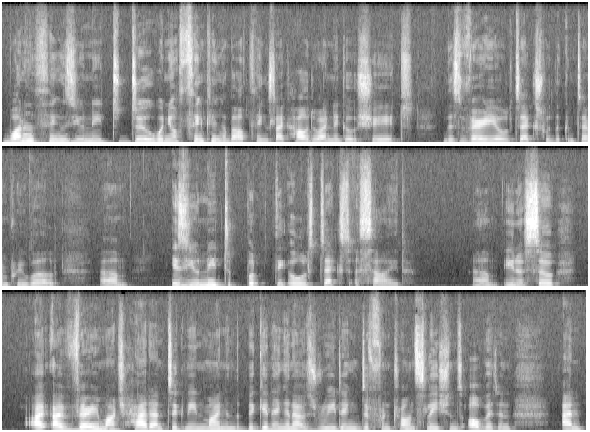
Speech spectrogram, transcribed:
one of the things you need to do when you're thinking about things like how do I negotiate this very old text with the contemporary world um, is you need to put the old text aside. Um, you know, so I, I, very much had Antigone in mind in the beginning, and I was reading different translations of it and and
